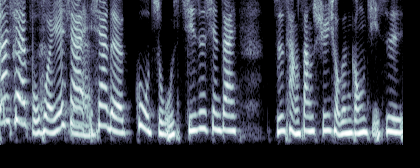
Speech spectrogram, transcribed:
但现在不会，因为现在 现在的雇主其实现在。职场上需求跟供给是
